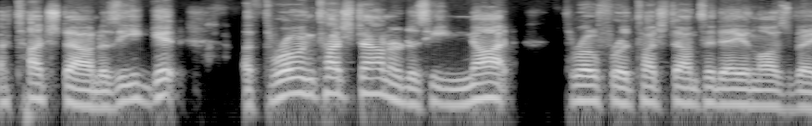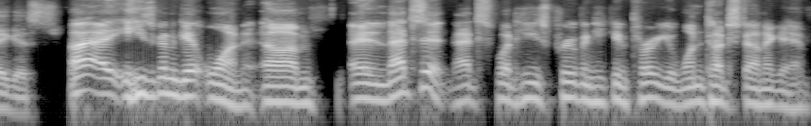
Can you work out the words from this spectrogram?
a touchdown. Does he get a throwing touchdown or does he not throw for a touchdown today in Las Vegas? Uh, he's going to get one, um, and that's it. That's what he's proven. He can throw you one touchdown a game.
